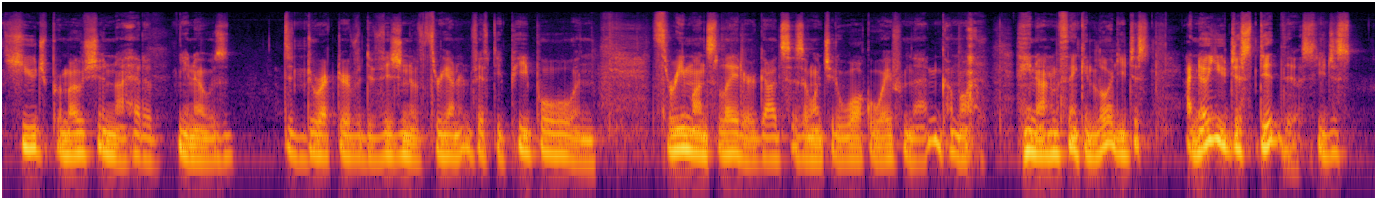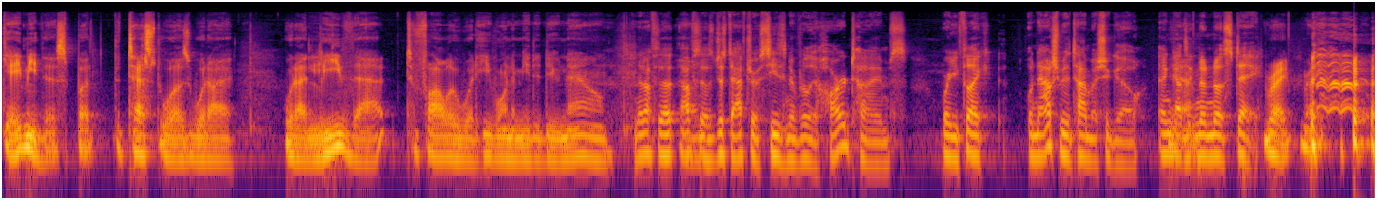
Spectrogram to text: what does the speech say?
huge promotion. I had a, you know, was the director of a division of 350 people, and three months later, God says, "I want you to walk away from that and come on." You know, I'm thinking, Lord, you just, I know you just did this. You just gave me this, but the test was, would I, would I leave that to follow what He wanted me to do now? and then after that, after that was just after a season of really hard times where you feel like, "Well, now should be the time I should go," and God's Yeah. like, "No, no, stay." Right, right.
